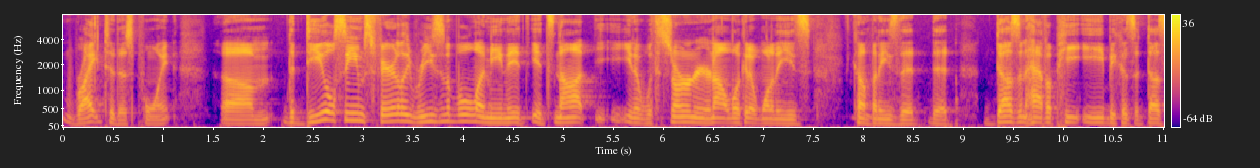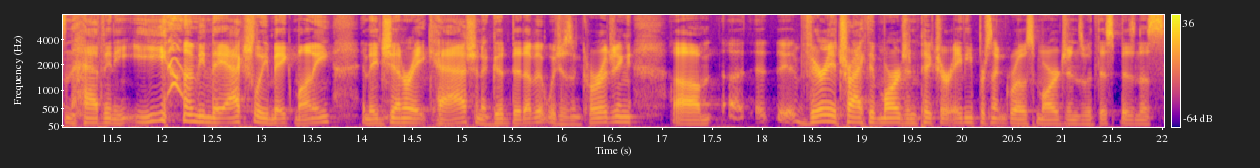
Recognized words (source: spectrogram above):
right to this point. Um, the deal seems fairly reasonable. I mean, it, it's not, you know, with Cerner, you're not looking at one of these companies that that doesn't have a PE because it doesn't have any E. I mean, they actually make money and they generate cash and a good bit of it, which is encouraging. Um, uh, very attractive margin picture, 80% gross margins with this business,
